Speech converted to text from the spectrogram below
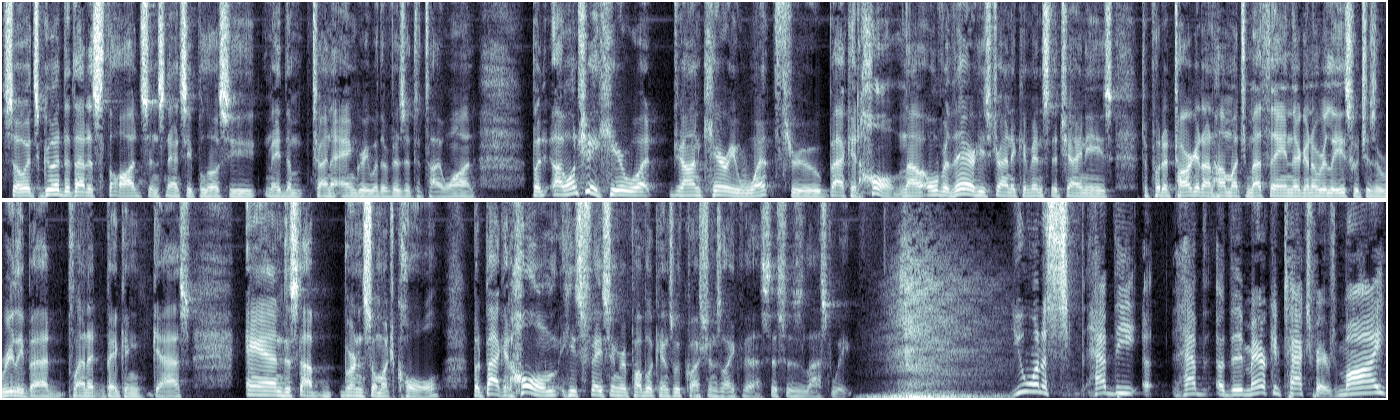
So, it's good that that is thawed since Nancy Pelosi made them China angry with her visit to Taiwan. But I want you to hear what John Kerry went through back at home. Now, over there, he's trying to convince the Chinese to put a target on how much methane they're going to release, which is a really bad planet baking gas, and to stop burning so much coal. But back at home, he's facing Republicans with questions like this. This is last week. You want to have the uh, have uh, the American taxpayers, my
